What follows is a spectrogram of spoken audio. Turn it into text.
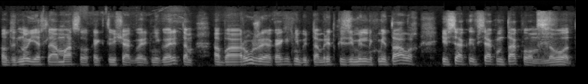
Вот, ну, если о массовых каких-то вещах говорить, не говорить там об оружии, о каких-нибудь там редкоземельных металлах и, всяк, и всяком таком. Ну, вот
